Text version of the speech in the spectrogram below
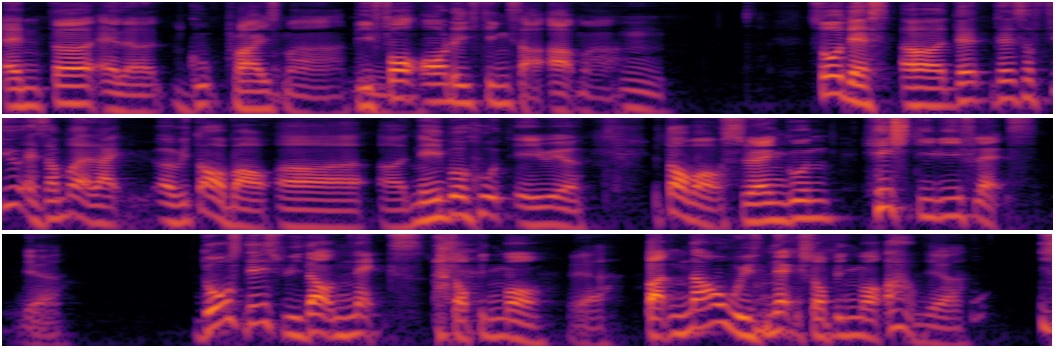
entered at a good price ma. Before all these things are up ma. So there's uh there, there's a few examples like uh, we talk about uh, uh neighborhood area. You talk about Serangoon HDB flats. Yeah. Those days without NEX shopping mall. Yeah. But now with NEX shopping mall, ah, Yeah. You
